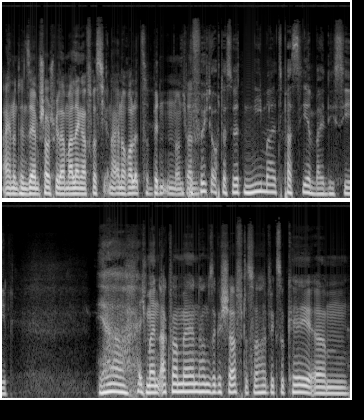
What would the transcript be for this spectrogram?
ein und denselben Schauspieler mal längerfristig in eine Rolle zu binden und Ich dann. befürchte auch, das wird niemals passieren bei DC. Ja, ich meine, Aquaman haben sie geschafft, das war halbwegs okay. Ähm,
